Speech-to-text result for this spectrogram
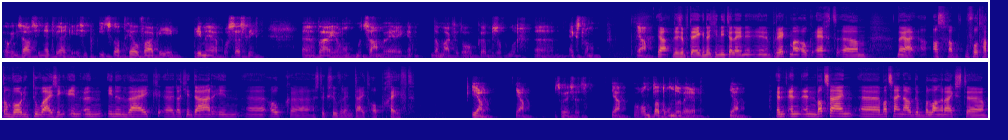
organisatienetwerken is het iets wat heel vaak in je primaire proces ligt uh, waar je rond moet samenwerken. Dan maakt het ook bijzonder extra Ja. ja, dus dat betekent dat je niet alleen in, een project, maar ook echt, um, nou ja, als het gaat, bijvoorbeeld gaat om woningtoewijzing in een, in een wijk, dat je daarin ook een stuk soevereiniteit opgeeft. Ja, ja, zo is het. Ja, rond dat onderwerp. Ja. En, en, en wat, zijn, wat zijn nou de belangrijkste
